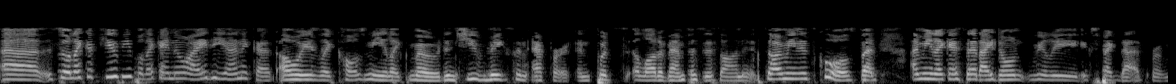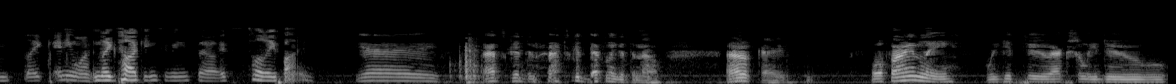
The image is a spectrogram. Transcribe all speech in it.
uh, so like a few people, like I know Heidi Annika always like calls me like mode and she makes an effort and puts a lot of emphasis on it. So I mean it's cool, but I mean like I said, I don't really expect that from like anyone like talking to me, so it's totally fine. Yay! That's good. To, that's good. Definitely good to know. Okay. Well, finally, we get to actually do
